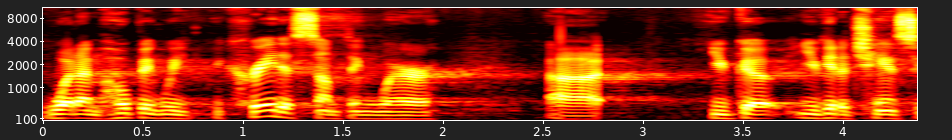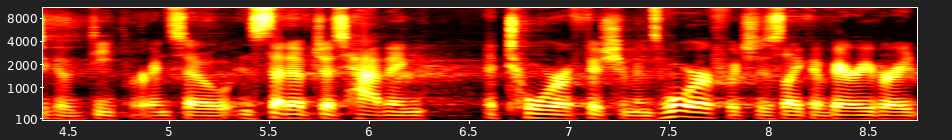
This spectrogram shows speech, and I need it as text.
what I'm hoping we, we create is something where uh, you go you get a chance to go deeper. And so instead of just having a tour of Fisherman's Wharf, which is like a very very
